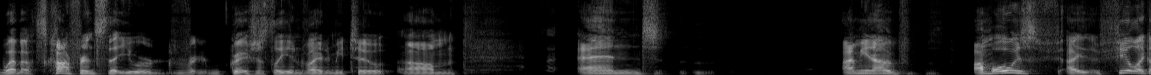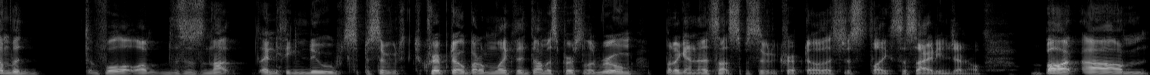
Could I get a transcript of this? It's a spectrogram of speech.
WebX conference that you were graciously invited me to. Um, and I mean, I've I'm always I feel like I'm the well, um, this is not anything new specific to crypto, but I'm like the dumbest person in the room. But again, that's not specific to crypto. That's just like society in general. But um,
